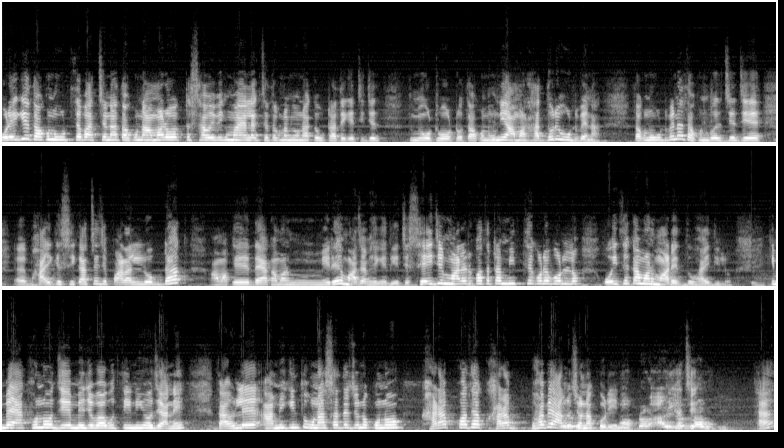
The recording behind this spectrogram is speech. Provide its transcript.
পড়ে গিয়ে তখন উঠতে পারছে না তখন আমারও একটা স্বাভাবিক মায়া লাগছে তখন আমি ওনাকে উঠাতে গেছি যে তুমি ওঠো ওঠো। তখন উনি আমার হাত ধরে উঠবে না। তখন উঠবে না তখন বলছে যে ভাইকে শিখাচ্ছে যে পাড়ার লোক ডাক আমাকে দেখ আমার মেরে মাজা ভেঙে দিয়েছে। সেই যে মারের কথাটা মিথ্যে করে বলল ওই থেকে আমার মারের দোহাই দিল। কিংবা এখনও যে মেজবাবু তিনিও জানে তাহলে আমি কিন্তু ওনার সাথে যেন কোনো খারাপ কথা খারাপভাবে আলোচনা করিনি। ঠিক আছে? হ্যাঁ?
